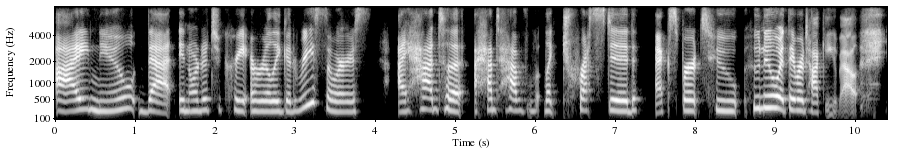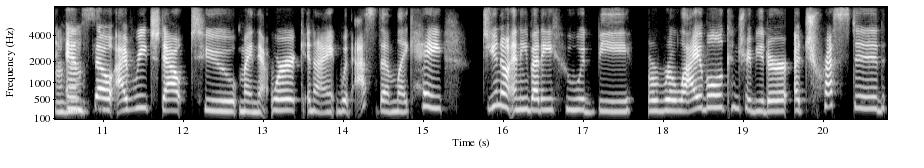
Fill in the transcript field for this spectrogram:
I knew that in order to create a really good resource, I had to I had to have like trusted experts who who knew what they were talking about. Mm-hmm. And so I reached out to my network and I would ask them like, "Hey, do you know anybody who would be a reliable contributor, a trusted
